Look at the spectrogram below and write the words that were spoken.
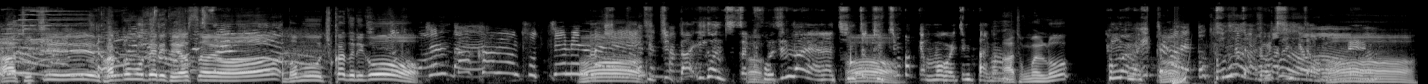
아, 두찜 광고 모델이 되었어요. 너무 축하드리고, 찜닭하면 두찜인데. 어. 찜닭 나 이건 진짜 어. 거짓말이 아니라 진짜 어. 찜닭밖에 안 먹어요 찜닭은 아, 정말로? 정말 맛있다 어. 또 진짜로 진짜 네. 어,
